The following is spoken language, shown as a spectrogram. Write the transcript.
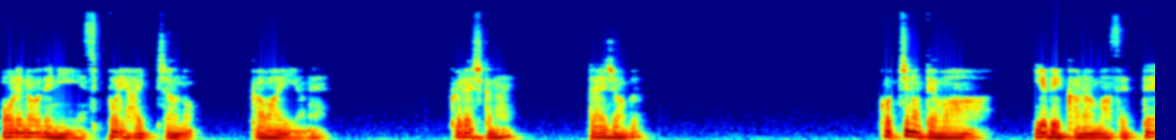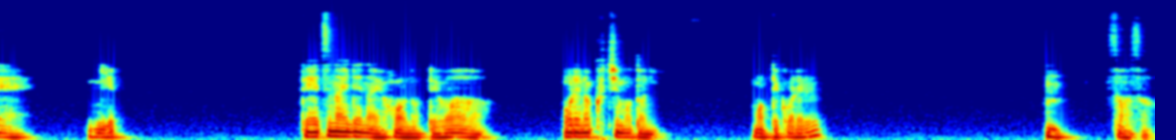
俺の腕にすっぽり入っちゃうの、かわいいよね。苦しくない？大丈夫？こっちの手は、指絡ませて、ぎゅ。手繋いでない方の手は、俺の口元に、持ってこれる？うん、そうそう。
